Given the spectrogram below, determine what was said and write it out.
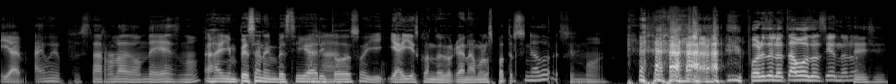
Y, ay, güey, pues esta rola de dónde es, ¿no? Ajá, y empiezan a investigar y todo eso y, y ahí es cuando ganamos los patrocinadores. Simón. Por eso lo estamos haciendo, ¿no? Sí, sí.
